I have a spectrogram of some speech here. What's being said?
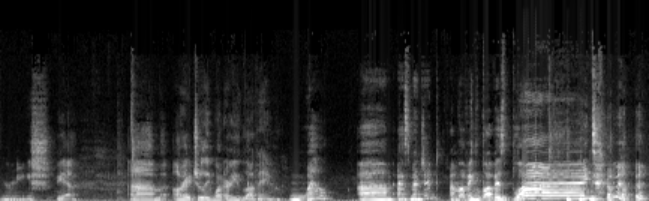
your niche. Yeah. Um, all right, Julie, what are you loving? Well, um, as mentioned, I'm loving Love Is Blind.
